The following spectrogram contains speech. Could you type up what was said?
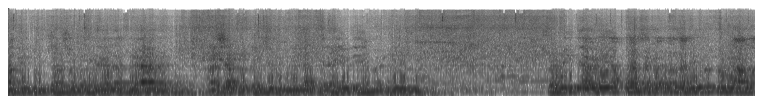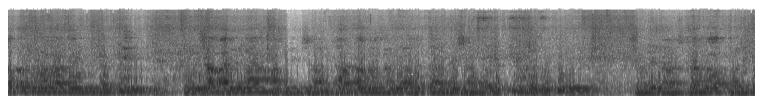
आम्ही तुमच्यासोबत द्यायला तयार आहे. अशा प्रकारची भूमिका द्यायला नाही मांडली तर मी त्यावेळी आपल्या सगळ्यांना सांगितलं तुम्ही आला तर तुम्हाला नेहमी नक्की तुमच्या आलेल्या अपेक्षा त्या कामासाठी आल्या त्या अपेक्षा आपण नक्की पूर्ण करू. सगळी राजकारणात फक्त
